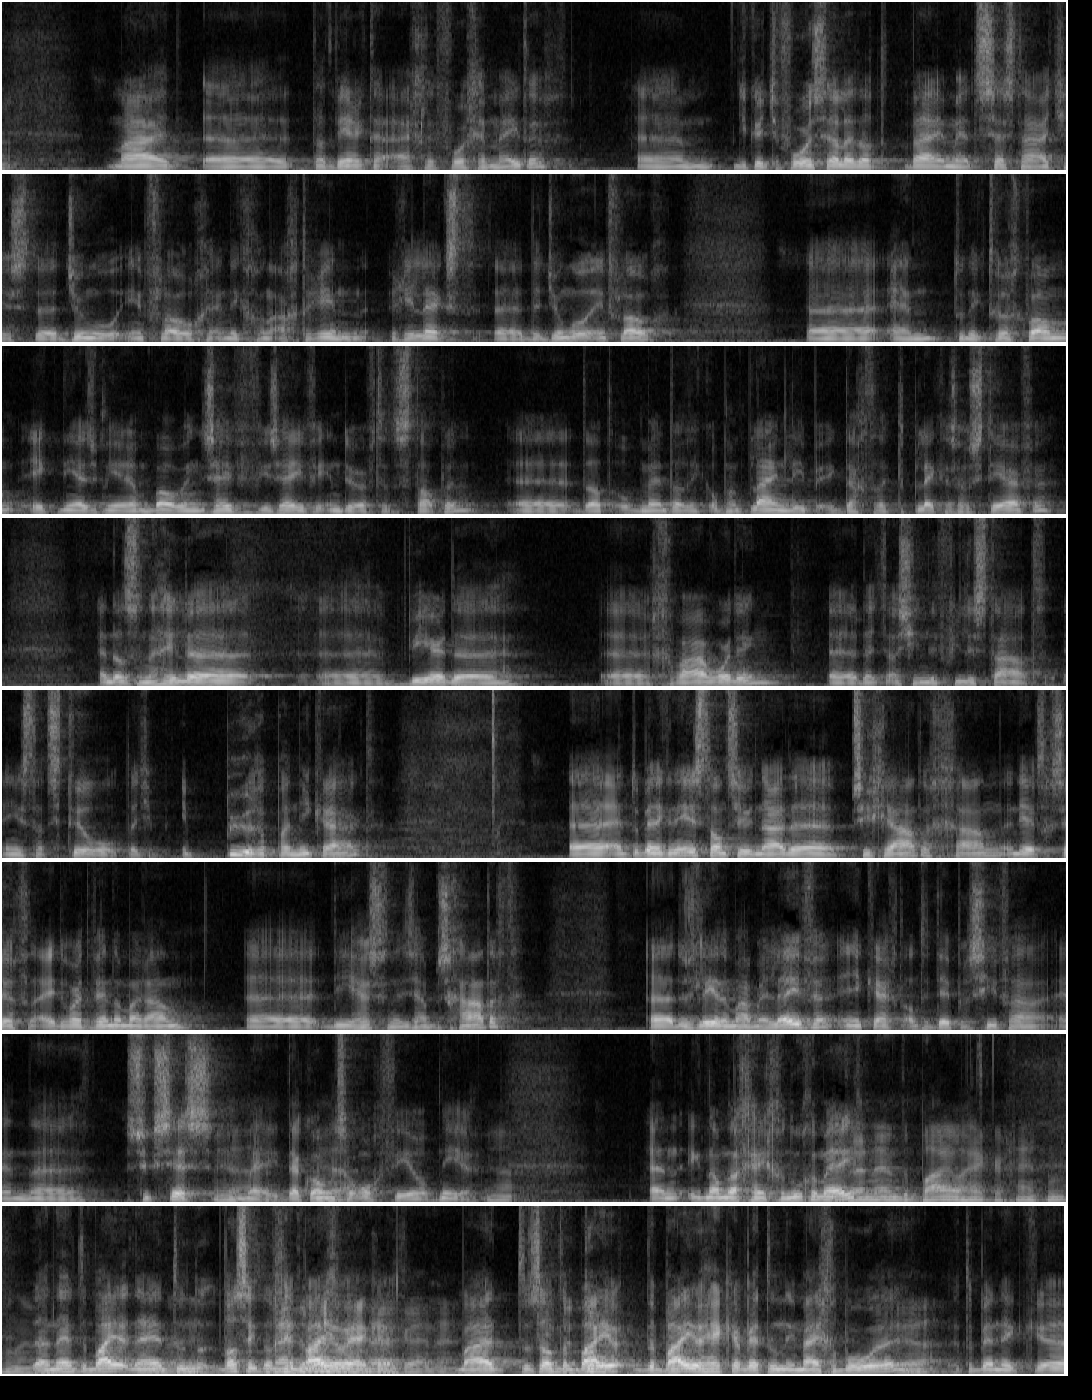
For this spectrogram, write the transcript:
Maar uh, dat werkte eigenlijk voor geen meter. Um, je kunt je voorstellen dat wij met zes naadjes de jungle invlogen en ik gewoon achterin relaxed de jungle invloog. Uh, en toen ik terugkwam, ik niet eens meer een Boeing 747 in durfde te stappen. Uh, dat op het moment dat ik op een plein liep, ik dacht dat ik te plekken zou sterven. En dat is een hele uh, weerde gewaarwording. dat je als je in de file staat en je staat stil, dat je in pure paniek raakt. en toen ben ik in eerste instantie naar de psychiater gegaan. En die heeft gezegd van Eduard, wen er maar aan. die hersenen zijn beschadigd. Uh, dus leer er maar mee leven en je krijgt antidepressiva en succes ja. mee. Daar kwam ja. zo ongeveer op neer. Ja. En ik nam daar geen genoegen mee. Daar neemt de biohacker geen genoegen mee. Daar neemt de bio, nee, toen was ik nog nee, geen biohacker. Okay, nee. Maar toen zat de, de, bio, de biohacker werd toen in mij geboren. Toen ben ik uh,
